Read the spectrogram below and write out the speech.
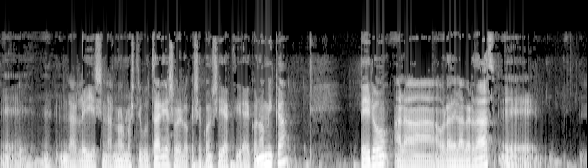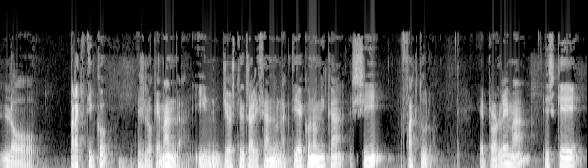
en las leyes, en las normas tributarias sobre lo que se considera actividad económica, pero a la hora de la verdad, lo práctico es lo que manda y yo estoy realizando una actividad económica si facturo. El problema es que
